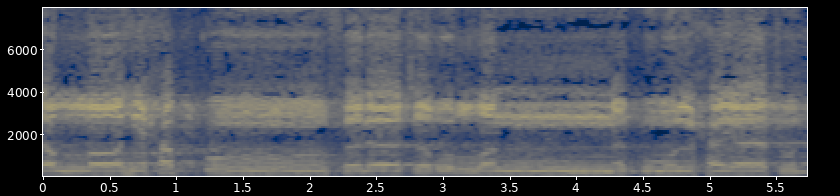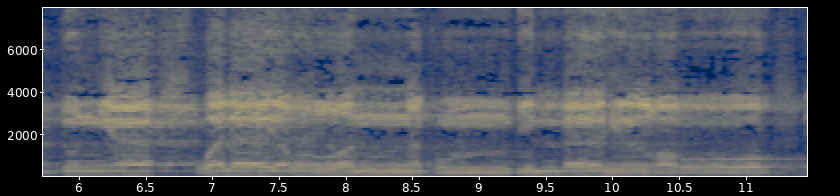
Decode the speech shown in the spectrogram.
الله حق فلا تغرنكم الحياة الدنيا ولا يغرنكم بالله الغرور.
